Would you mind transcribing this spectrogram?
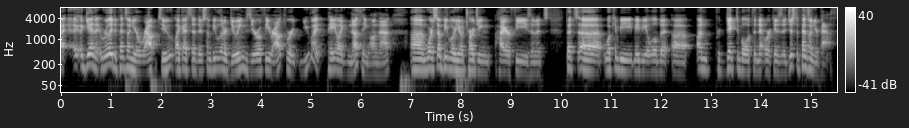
I, I, again, it really depends on your route too. Like I said, there's some people that are doing zero fee routes where you might pay like nothing on that, um, where some people are you know charging higher fees, and it's that's uh, what can be maybe a little bit uh, unpredictable with the network. Is it just depends on your path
